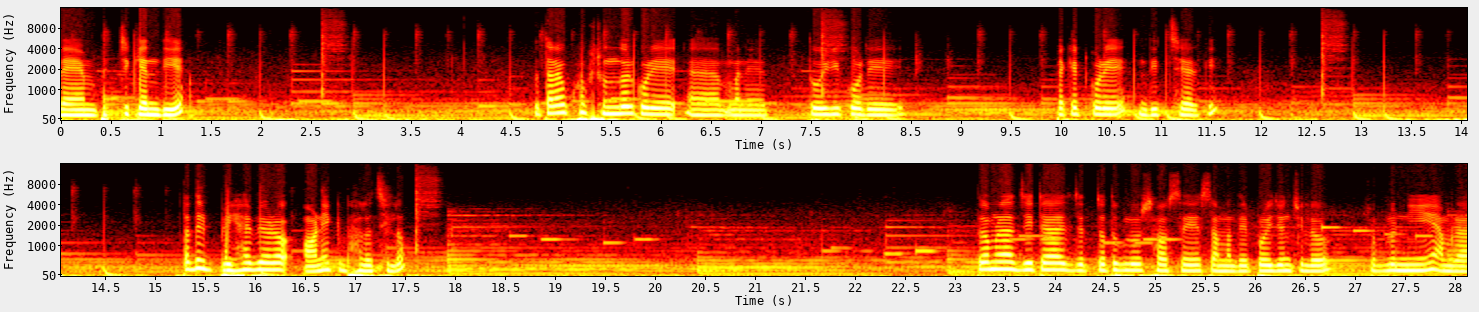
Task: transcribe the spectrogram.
ল্যাম্প চিকেন দিয়ে। তো তারাও খুব সুন্দর করে মানে তৈরি করে প্যাকেট করে দিচ্ছে আর কি। তাদের বিহেভিয়ারও অনেক ভালো ছিল। তো আমরা যেটা যতগুলো সসেস আমাদের প্রয়োজন ছিল, সবগুলো নিয়ে আমরা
